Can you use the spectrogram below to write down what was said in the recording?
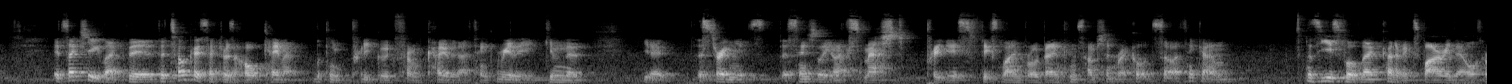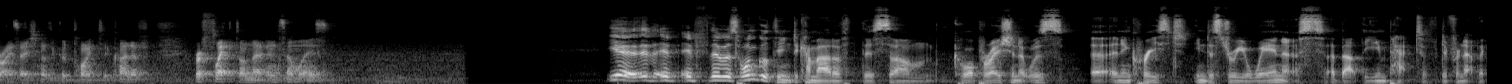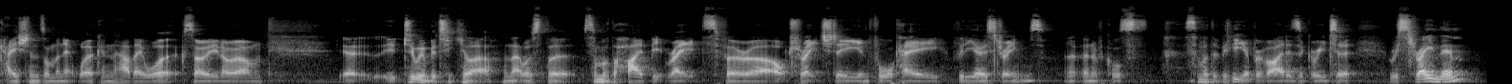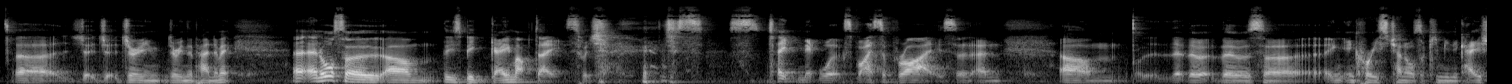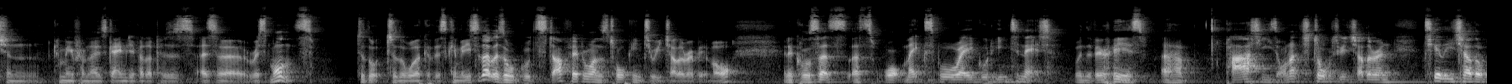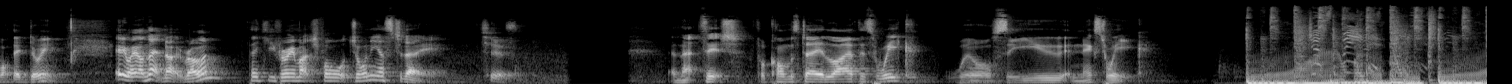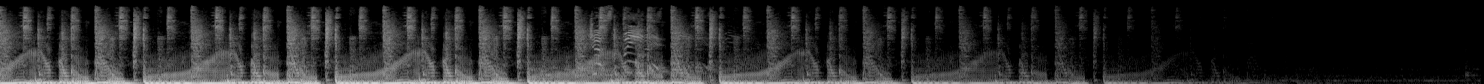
it's actually like the, the telco sector as a whole came out looking pretty good from COVID, I think, really, given that, you know, Australians essentially like smashed previous fixed line broadband consumption records. So I think um, it's useful, that kind of expiry, that authorization is a good point to kind of reflect on that in some ways. Yeah, if, if there was one good thing to come out of this um, cooperation, it was uh, an increased industry awareness about the impact of different applications on the network and how they work. So, you know, um, uh, two in particular, and that was the some of the high bit rates for uh, Ultra HD and 4K video streams, and of course, some of the video providers agreed to restrain them uh, during during the pandemic, and also um, these big game updates, which just take networks by surprise and, and um, there, there, was uh, increased channels of communication coming from those game developers as a response to the to the work of this committee. So that was all good stuff. Everyone's talking to each other a bit more, and of course that's that's what makes for a good internet when the various uh, parties on it talk to each other and tell each other what they're doing. Anyway, on that note, Rowan, thank you very much for joining us today. Cheers. And that's it for Comms Day Live this week. We'll see you next week.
